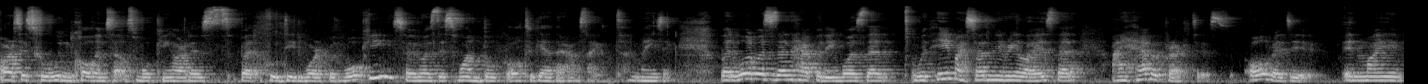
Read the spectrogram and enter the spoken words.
artists who wouldn't call themselves walking artists, but who did work with walking. So it was this one book altogether. I was like, amazing. But what was then happening was that with him, I suddenly realized that I have a practice already in my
